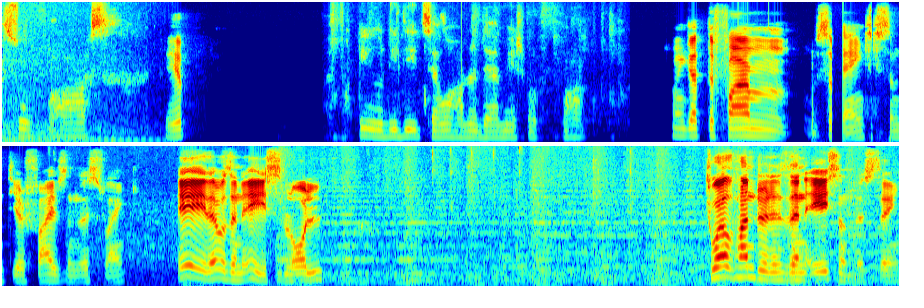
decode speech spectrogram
So fast. Yep. I fucking only did 700 damage, but fuck. I got to farm some tanks, some tier 5s in this flank. Hey, that was an ace, lol. 1200 is an ace on this thing.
